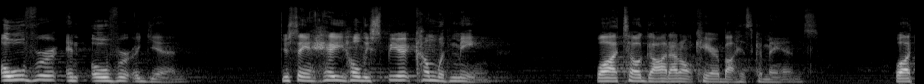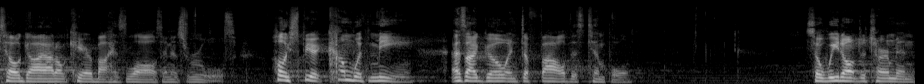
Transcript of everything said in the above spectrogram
over and over again. You're saying, hey, Holy Spirit, come with me. While I tell God I don't care about his commands. Well, I tell God I don't care about his laws and his rules. Holy Spirit, come with me as I go and defile this temple. So we don't determine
